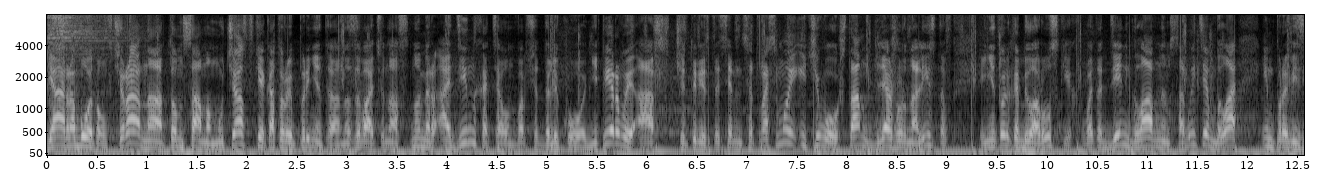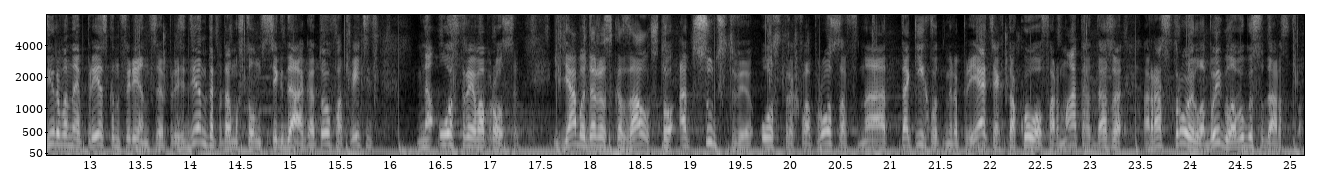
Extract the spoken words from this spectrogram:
Я работал вчера на том самом участке, который принято называть у нас номер один, хотя он вообще далеко не первый, аж 478 и чего уж там для журналистов, и не только белорусских. В этот день главным событием была импровизированная пресс-конференция президента, потому что он всегда готов ответить на острые вопросы. Я бы даже сказал, что отсутствие острых вопросов на таких вот мероприятиях такого формата даже расстроило бы главу государства.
